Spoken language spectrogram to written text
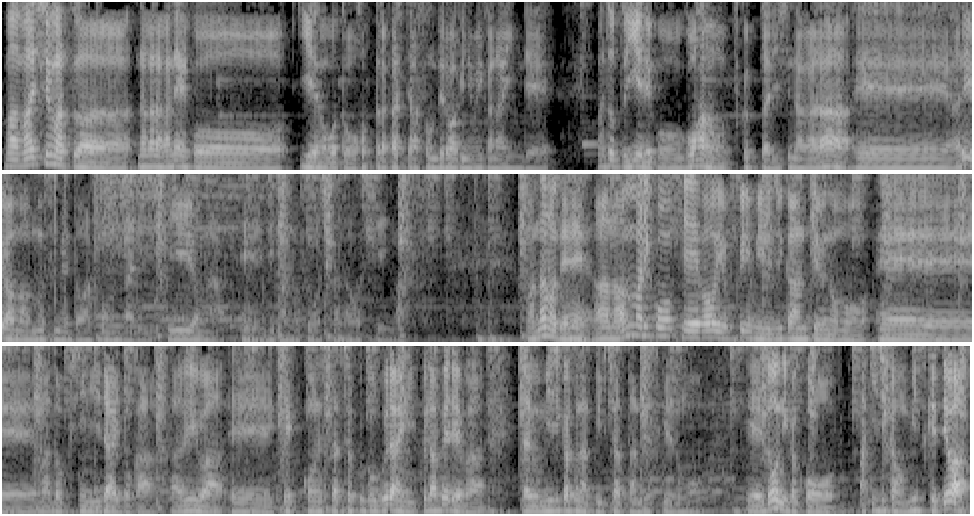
まあ毎週末はなかなかねこう家のことをほったらかして遊んでるわけにもいかないんで、まあ、ちょっと家でこうご飯を作ったりしながら、えーあるいはまあ娘と遊んだりっていうような、えー時間の過ごし方をしています、まあ、なのでねあのあんまりこう競馬をゆっくり見る時間っていうのも、えーまあ、独身時代とかあるいは、えー結婚した直後ぐらいに比べればだいぶ短くなってきちゃったんですけれども、えーどうにかこう空き時間を見つけては、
